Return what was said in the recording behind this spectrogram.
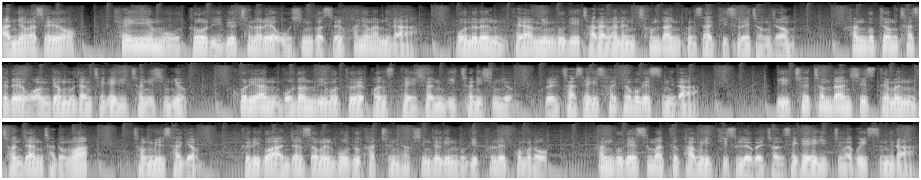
안녕하세요. KM 오토 리뷰 채널에 오신 것을 환영합니다. 오늘은 대한민국이 자랑하는 첨단 군사 기술의 정점, 한국형 차세대 원경무 장체계 2026, 코리안 모던 리모트 웨펀 스테이션 2026을 자세히 살펴보겠습니다. 이 최첨단 시스템은 전장 자동화, 정밀 사격, 그리고 안전성을 모두 갖춘 혁신적인 무기 플랫폼으로 한국의 스마트 방위 기술력을 전 세계에 입증하고 있습니다.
